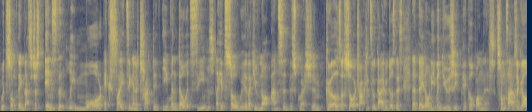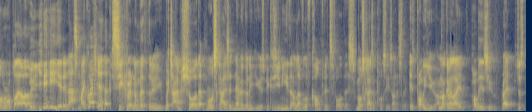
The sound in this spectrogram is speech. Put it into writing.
with something that's just instantly more exciting and attractive, even though it seems like it's so weird, like you've not answered this question. Girls are so attracted to a guy who does this that they don't even usually pick up on this. Sometimes a girl will reply, oh, but you didn't ask my question. Secret number three, which I'm sure that most guys are never gonna use because you need a level of confidence for this. Most guys are pussies, honestly. It's probably you. I'm not gonna lie, probably is you, right? Just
